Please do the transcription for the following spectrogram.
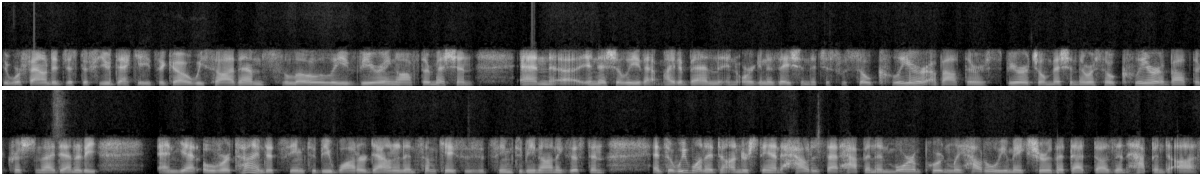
that were founded just a few decades ago. We saw them slowly veering off their mission, and uh, initially that might have been an organization that just was so clear about their spiritual mission. They were so clear about their Christian identity, and yet over time it seemed to be watered down and in some cases it seemed to be non-existent. And so we wanted to understand how does that happen? And more importantly how do we make sure that that doesn't happen to us?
